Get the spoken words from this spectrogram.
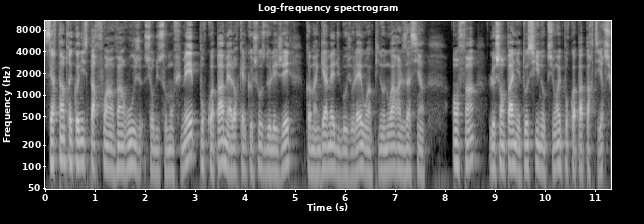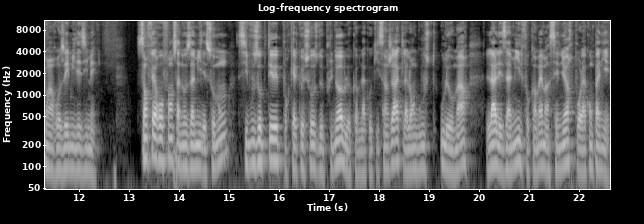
Certains préconisent parfois un vin rouge sur du saumon fumé, pourquoi pas, mais alors quelque chose de léger, comme un gamay du Beaujolais ou un pinot noir alsacien. Enfin, le champagne est aussi une option et pourquoi pas partir sur un rosé millésimé. Sans faire offense à nos amis les saumons, si vous optez pour quelque chose de plus noble comme la coquille Saint-Jacques, la langouste ou le homard, là les amis, il faut quand même un seigneur pour l'accompagner.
